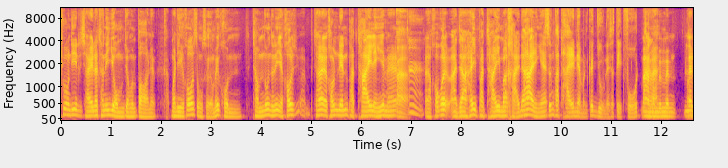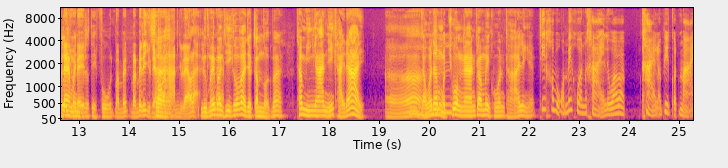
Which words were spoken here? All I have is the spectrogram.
ช่วงที่ใช้รัฐนิยมจอมพลปอเนี่ยครับบางทีเขาก็ส่งเสริมให้คนทำนู่นทำนี่อย่างเขาถ้าเขาเน้นผัดไทยอะไรอย่างนี้ใช่ไหมฮะอ่าอ่าอ่าเขาก็อาจจะให้ผัดไทยมาขายได้อย่างเงี้ยซึ่งผัดไทยเนี่ยมันก็อยู่ในสตรีทฟู้ดอ่าใช่ไหมมันเป็นมันมันไม่ได้แรกๆมันอยู่ในเป็นสตรีทฟู้ดมันไม่มันไม่ได้อยู่ในใช่ห้องอาหารอยู่แล้วแหละหรือไม่บางทีเขาก็อาจจะกำหนดว่า ถ้ามีงานอย่างนี้ขายได้เออแต่ว่าถ้าหมดช่วงงานก็ไม่ควรขายอะไรเงี้ยที่เขาบอกว่าไม่ควรขายหรือว่าแบบขายแล้วผิดกฎหมาย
